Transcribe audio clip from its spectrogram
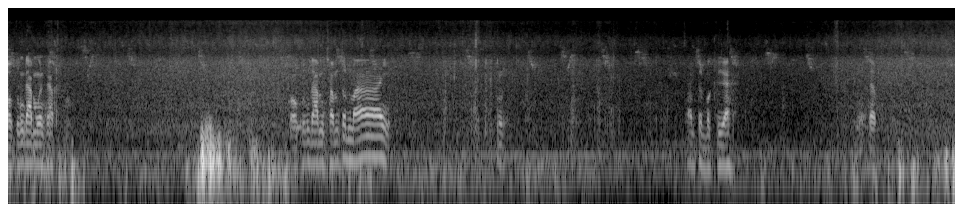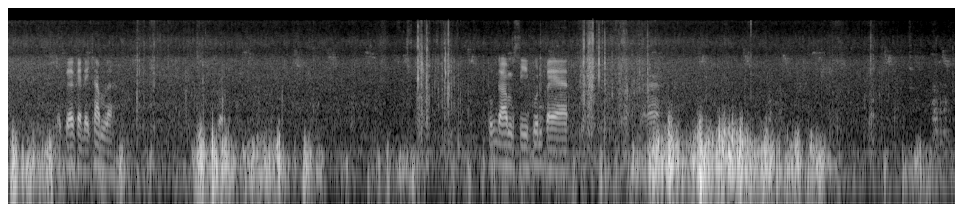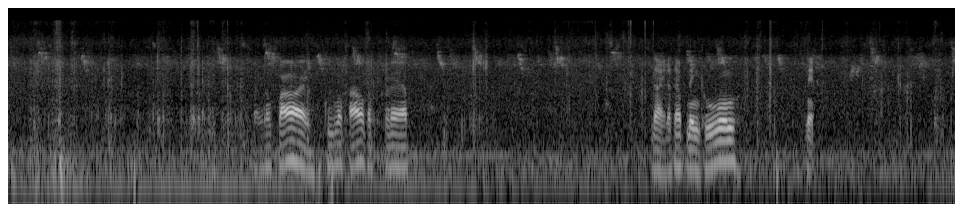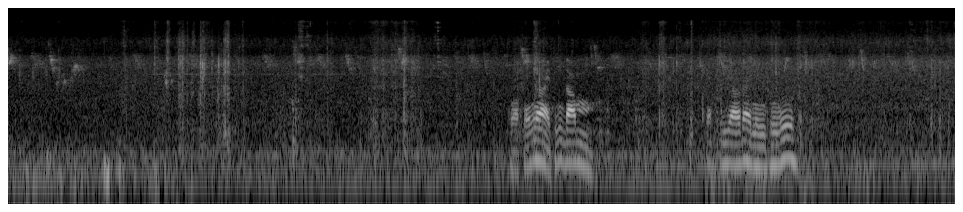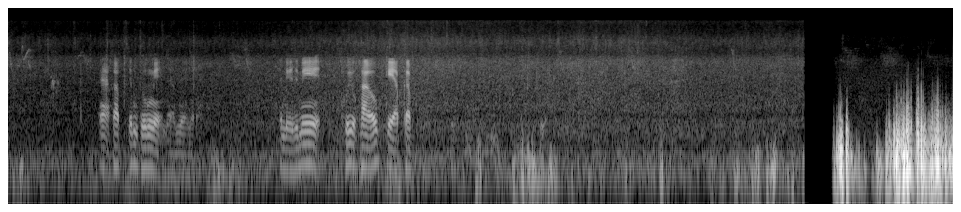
อกตุงดำกันครับกอกตุงดำช้ำต้นไม้ทำต้นมะเขือครับมะเขือก็ได้ช้ำแล้วตุงดำสี่คูณแปด ใส่ลงไป คุยมะพร้าวกับแกลบได้แล้วครับหนึ่งถุงเนี่ยกรอกง่ายๆถุงดำแค่เดียวได้หนึ่งถุงเนี่ยครับเต็มถุงเนี่ยเนี่ยเนี่ยเนี่ยอันนี้จะมี คุยกับเขาแกบกับ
